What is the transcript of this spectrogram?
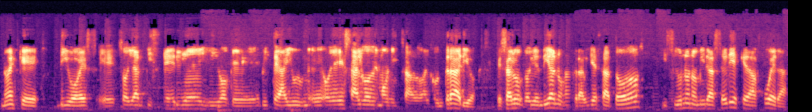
no es que digo es eh, soy antiserie y digo que viste hay un eh, es algo demonizado, al contrario, es algo que hoy en día nos atraviesa a todos y si uno no mira series queda afuera,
